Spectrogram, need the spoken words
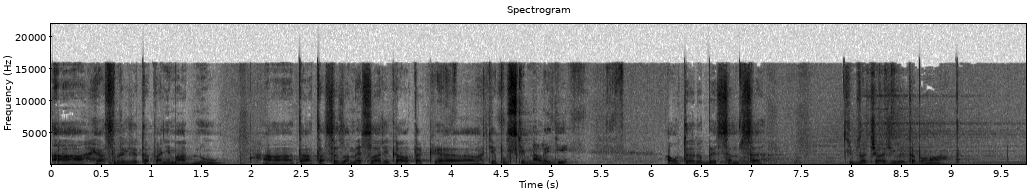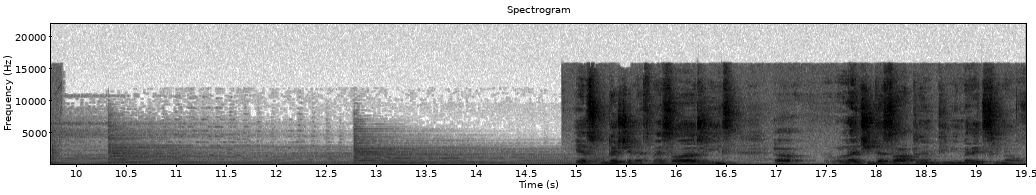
A já jsem řekl, že ta paní má dnu a táta se zamyslela a říkal, tak uh, tě pustím na lidi. A od té doby jsem se tím začal živit a pomáhat. Je skutečně nesmysl říct, uh, léčíte se alternativní medicínou.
